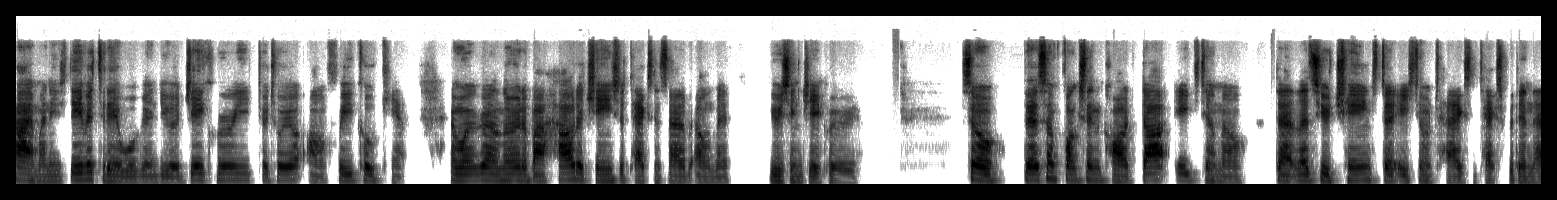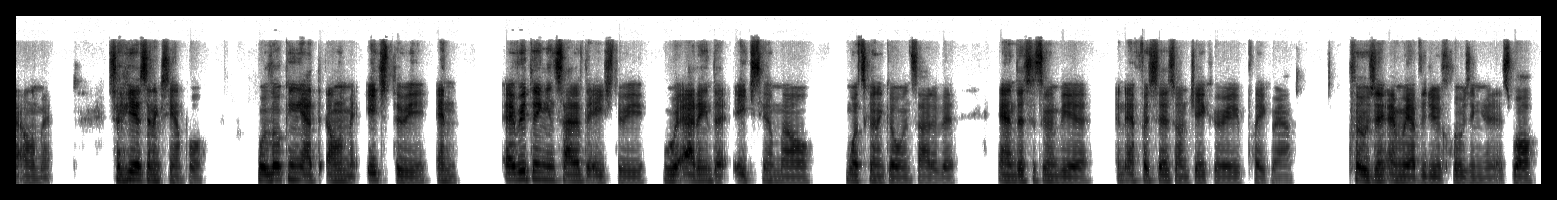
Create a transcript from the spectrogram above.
Hi, my name is David. Today we're going to do a jQuery tutorial on FreeCodeCamp. And we're going to learn about how to change the text inside of Element using jQuery. So there's some function called .html that lets you change the HTML tags and text within that element. So here's an example. We're looking at the element H3 and everything inside of the H3, we're adding the HTML, what's going to go inside of it. And this is going to be a, an emphasis on jQuery Playground closing, and we have to do closing it as well.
